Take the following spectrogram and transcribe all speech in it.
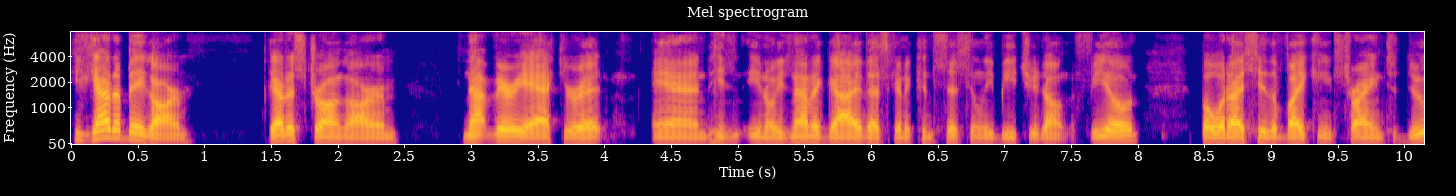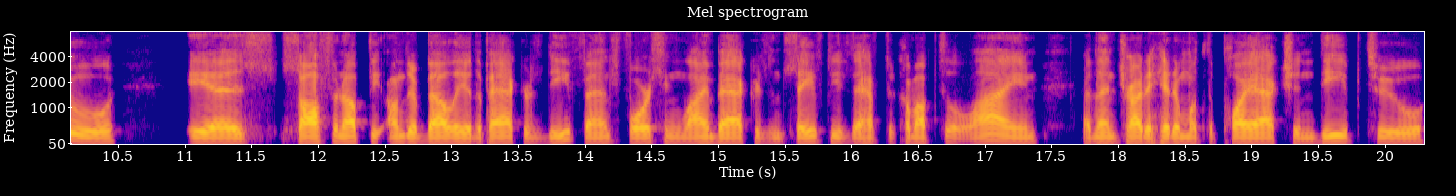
He's got a big arm, got a strong arm, not very accurate and he's you know he's not a guy that's going to consistently beat you down the field. But what I see the Vikings trying to do is soften up the underbelly of the Packers defense, forcing linebackers and safeties to have to come up to the line and then try to hit him with the play action deep to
